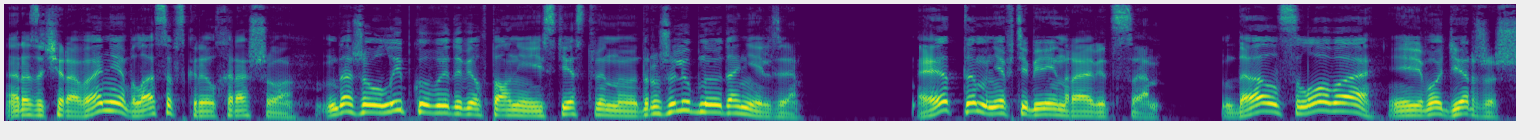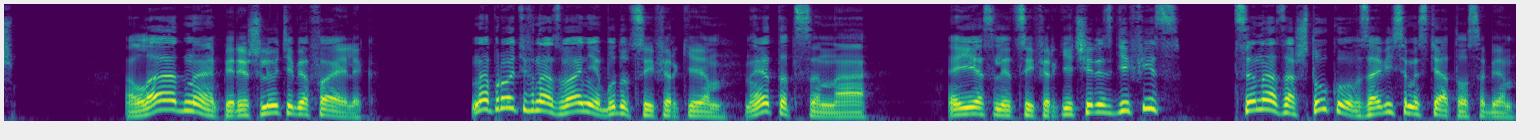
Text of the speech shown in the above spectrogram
Разочарование Власов скрыл хорошо. Даже улыбку выдавил вполне естественную, дружелюбную до нельзя. «Это мне в тебе и нравится. Дал слово, и его держишь. Ладно, перешлю тебе файлик. Напротив названия будут циферки. Это цена. Если циферки через дефис, цена за штуку в зависимости от особи.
